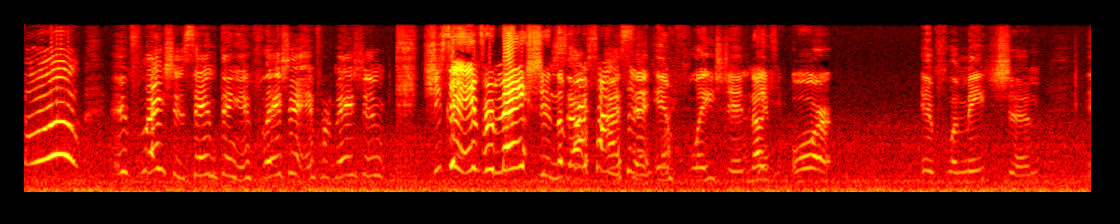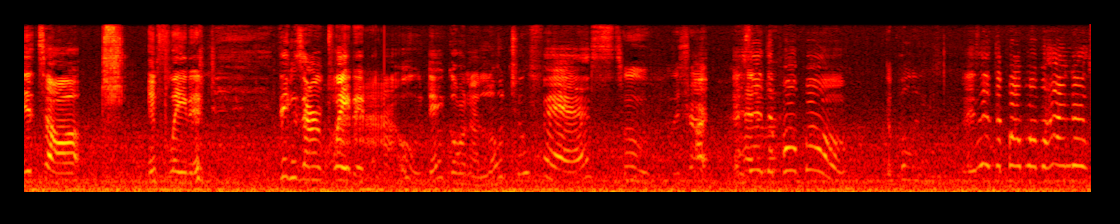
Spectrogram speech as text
Oh, inflation, same thing. Inflation, inflammation. She said information the So first time I you said info- inflation No, or inflammation. It's all inflated. Things are inflated. Oh, they're going a little too fast. Ooh, the truck. Is it the popo? the police? Is it the popo behind us?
